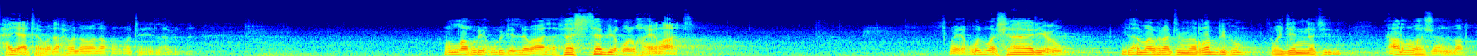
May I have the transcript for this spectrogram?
حياته ولا حول ولا قوة إلا بالله. والله يقول جل وعلا فاستبقوا الخيرات. ويقول وسارعوا إلى مغفرة من ربكم وجنة عرضها سماء البر.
